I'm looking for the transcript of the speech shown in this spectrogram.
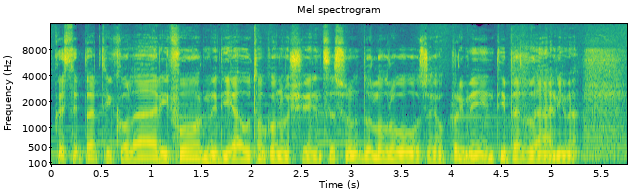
Queste particolari forme di autoconoscenza sono dolorose, opprimenti per l'anima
